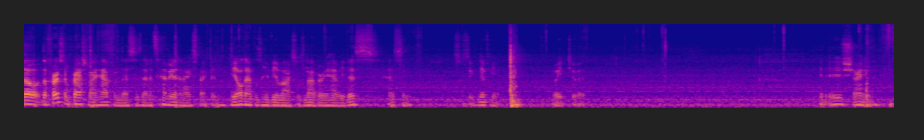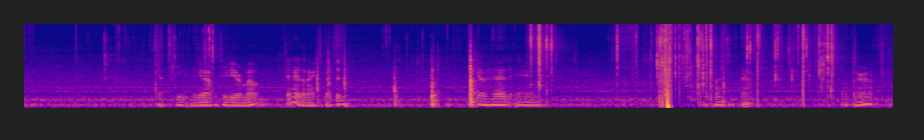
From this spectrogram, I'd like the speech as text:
So the first impression I have from this is that it's heavier than I expected. The old Apple TV box was not very heavy. This has some, significant weight to it. It is shiny. TV, the new Apple TV remote, thinner than I expected. Go ahead and plastic back. Open her up.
